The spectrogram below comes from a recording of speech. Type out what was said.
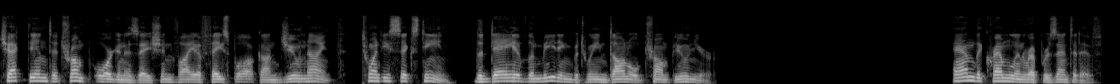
checked into Trump Organization via Facebook on June 9, 2016, the day of the meeting between Donald Trump Jr. and the Kremlin representative.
